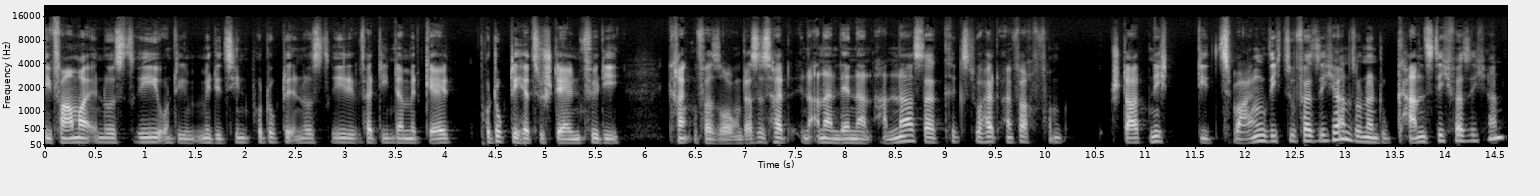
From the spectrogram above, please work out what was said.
die Pharmaindustrie und die Medizinprodukteindustrie verdient damit Geld, Produkte herzustellen für die Krankenversorgung. Das ist halt in anderen Ländern anders. Da kriegst du halt einfach vom Staat nicht die Zwang, sich zu versichern, sondern du kannst dich versichern.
